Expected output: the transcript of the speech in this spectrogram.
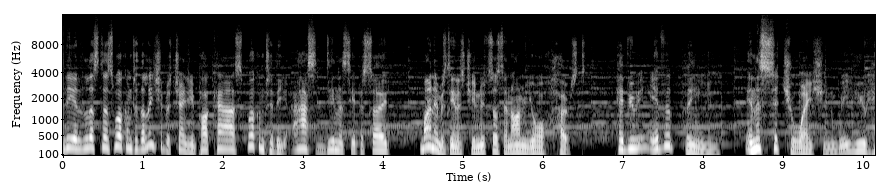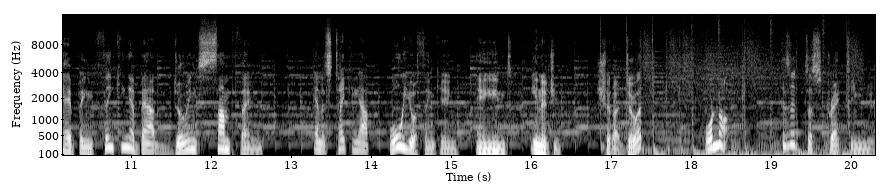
there, listeners. Welcome to the Leadership is Changing podcast. Welcome to the Ask Denis episode. My name is Denis Gianoutsos and I'm your host. Have you ever been in a situation where you have been thinking about doing something and it's taking up all your thinking and energy? Should I do it or not? Is it distracting you?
